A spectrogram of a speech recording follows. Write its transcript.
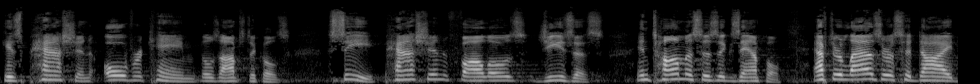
his passion overcame those obstacles. C, passion follows Jesus. In Thomas's example, after Lazarus had died,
